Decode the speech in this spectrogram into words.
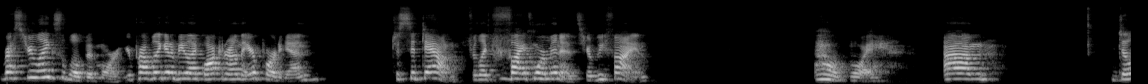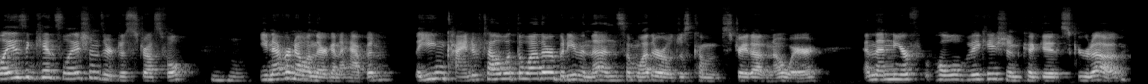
rest your legs a little bit more? You're probably going to be like walking around the airport again. Just sit down for like 5 more minutes. You'll be fine. Oh boy. Um delays and cancellations are just stressful. Mm-hmm. You never know when they're going to happen. Like you can kind of tell with the weather, but even then some weather will just come straight out of nowhere and then your whole vacation could get screwed up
